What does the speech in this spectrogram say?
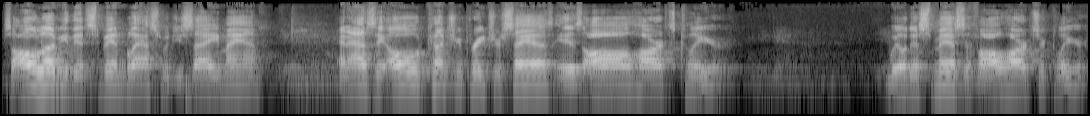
So, all of you that's been blessed, would you say amen? amen. And as the old country preacher says, is all hearts clear? Amen. We'll dismiss if all hearts are clear.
